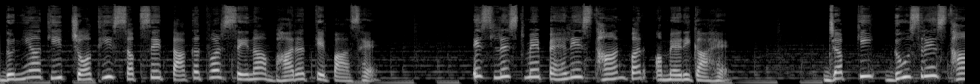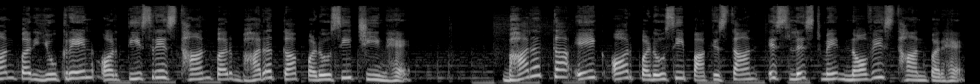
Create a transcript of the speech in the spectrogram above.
दुनिया की चौथी सबसे ताकतवर सेना भारत के पास है। इस लिस्ट में पहले स्थान पर अमेरिका है। जबकि दूसरे स्थान पर यूक्रेन और तीसरे स्थान पर भारत का पड़ोसी चीन है। भारत का एक और पड़ोसी पाकिस्तान इस लिस्ट में नौवे स्थान पर है।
